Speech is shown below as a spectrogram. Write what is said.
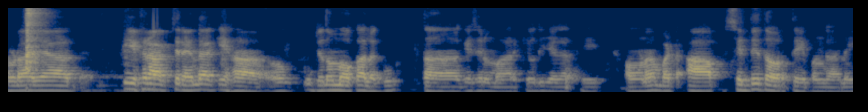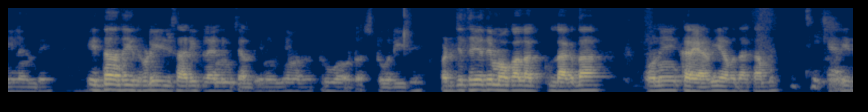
ਥੋੜਾ ਜਿਹਾ ਇਹ ਫਿਰਾਕ ਚ ਰਹਿੰਦਾ ਕਿ ਹਾਂ ਜਦੋਂ ਮੌਕਾ ਲੱਗੂ ਤਾਂ ਕਿਸੇ ਨੂੰ ਮਾਰ ਕੇ ਉਹਦੀ ਜਗ੍ਹਾ ਤੇ ਆਉਣਾ ਬਟ ਆਪ ਸਿੱਧੇ ਤੌਰ ਤੇ ਪੰਗਾ ਨਹੀਂ ਲੈਂਦੇ। ਇਦਾਂ ਦੀ ਥੋੜੀ ਜਿਹੀ ਸਾਰੀ ਪਲੈਨਿੰਗ ਚੱਲਦੀ ਰਹਿੰਦੀ ਹੈ ਮਤਲਬ ਥਰੂ ਆਊਟ ਸਟੋਰੀ ਦੇ। ਬਟ ਜਿੱਥੇ ਜਿੱਥੇ ਮੌਕਾ ਲੱਗ- ਲੱਗਦਾ ਉਹਨੇ ਕਰਿਆ ਵੀ ਆਪਦਾ ਕੰਮ। ਠੀਕ ਹੈ। ਇਹ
